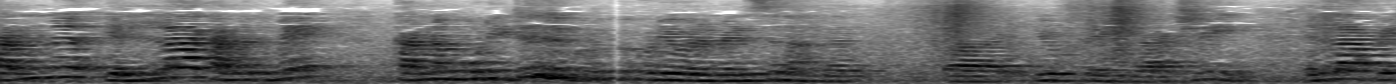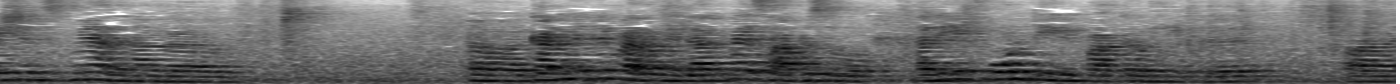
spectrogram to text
கண்ணு எல்லா கண்ணுக்குமே கண்ணை மூடிட்டு கொடுக்கக்கூடிய ஒரு மெடிசன் அந்த Uh, யூஃப்ரேஷ் ஆக்சுவலி எல்லா பேஷண்ட்ஸ்க்குமே அதை நாங்கள் uh, கண்ணுக்கு வரவங்க எல்லாருமே அதை சாப்பிட சொல்லுவோம். நிறைய ஃபோன் டிவி பார்க்குறவங்களுக்கு uh,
